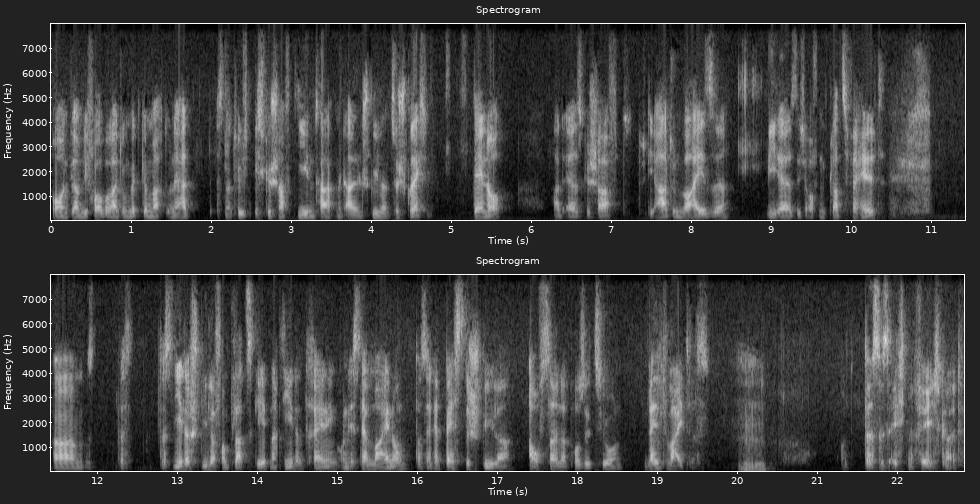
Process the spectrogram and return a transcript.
Und wir haben die Vorbereitung mitgemacht und er hat es natürlich nicht geschafft, jeden Tag mit allen Spielern zu sprechen. Dennoch hat er es geschafft, durch die Art und Weise, wie er sich auf dem Platz verhält, ähm, dass jeder Spieler vom Platz geht nach jedem Training und ist der Meinung, dass er der beste Spieler auf seiner Position weltweit ist. Mhm. Und das ist echt eine Fähigkeit.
